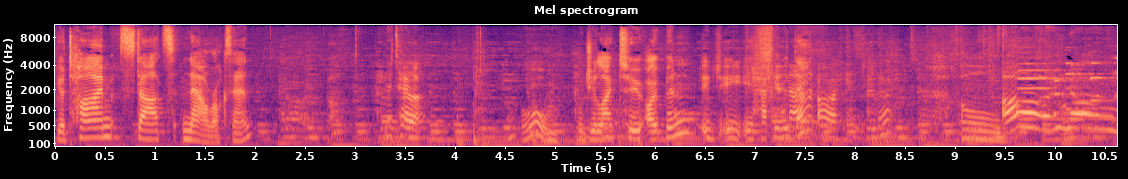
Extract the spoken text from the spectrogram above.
your time starts now, Roxanne. Nutella. Oh, would you like to open? Are you happy with No? that? Oh, I can do that. Oh. Oh, no.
